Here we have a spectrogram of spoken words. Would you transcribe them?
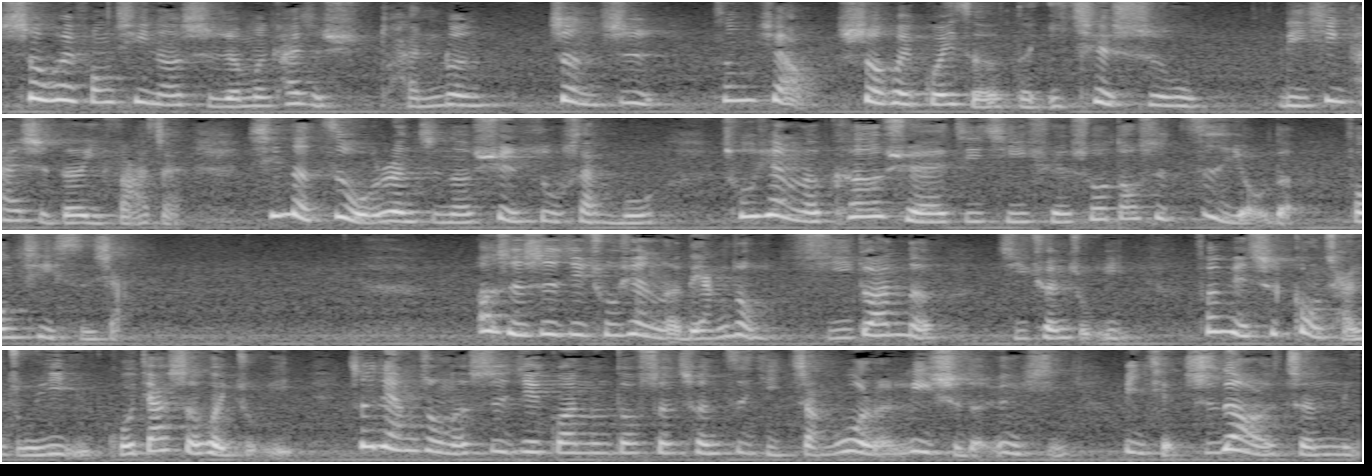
社会风气呢，使人们开始谈论政治、宗教、社会规则等一切事物，理性开始得以发展，新的自我认知呢迅速散播，出现了科学及其学说都是自由的风气思想。二十世纪出现了两种极端的极权主义。分别是共产主义与国家社会主义这两种的世界观呢，都声称自己掌握了历史的运行，并且知道了真理。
